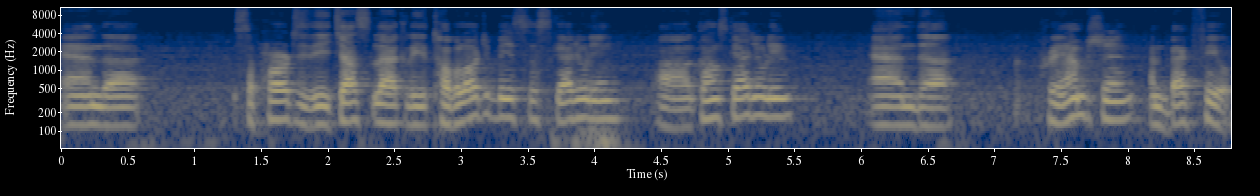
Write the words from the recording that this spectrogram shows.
and uh, support the just like the topology-based scheduling, uh, gang scheduling, and uh, preemption and backfill.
